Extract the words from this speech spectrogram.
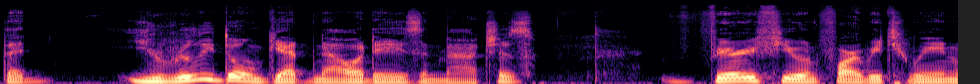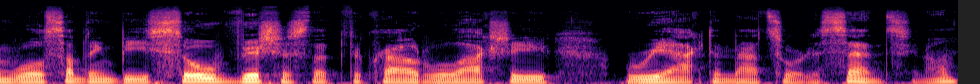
that you really don't get nowadays in matches. Very few and far between will something be so vicious that the crowd will actually react in that sort of sense, you know?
